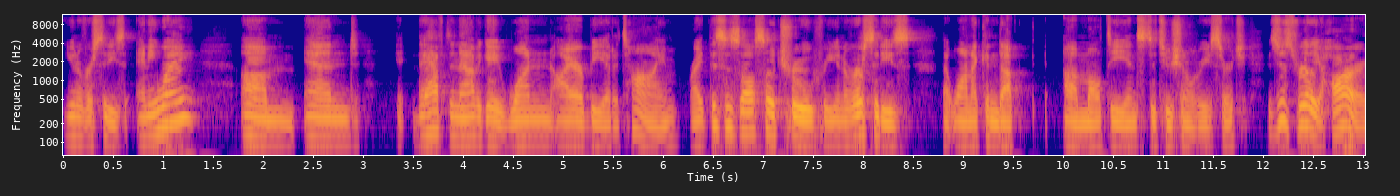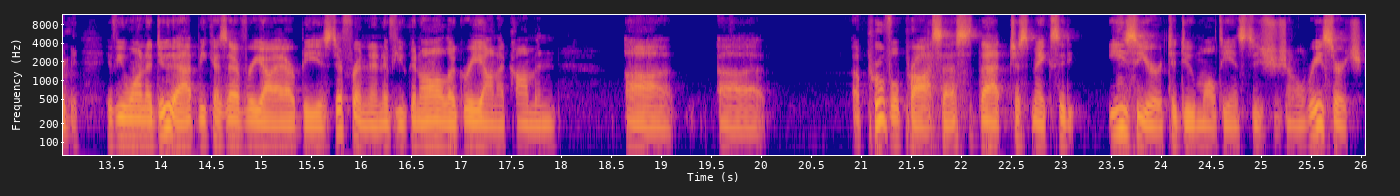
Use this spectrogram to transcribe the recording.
universities anyway. Um, and they have to navigate one IRB at a time, right? This is also true for universities that want to conduct uh, multi-institutional research. It's just really hard if you want to do that because every IRB is different. And if you can all agree on a common uh, uh, approval process, that just makes it easier to do multi-institutional research,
